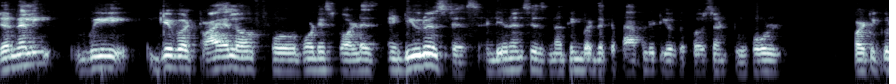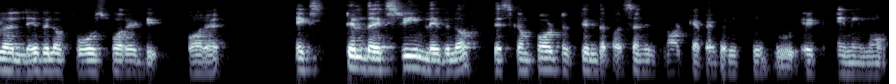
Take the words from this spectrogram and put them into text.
Generally, we give a trial of uh, what is called as endurance test. Endurance is nothing but the capability of the person to hold particular level of force for a for a ex, till the extreme level of discomfort till the person is not capable to do it anymore.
